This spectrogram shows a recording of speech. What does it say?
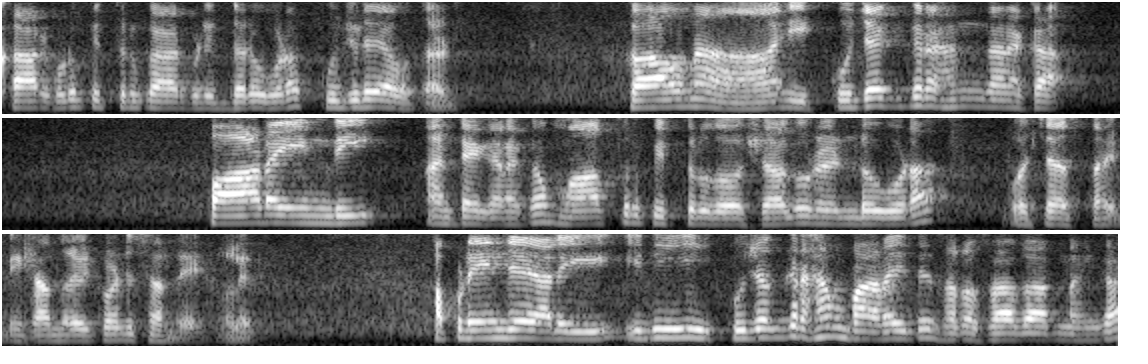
కారకుడు పితృకారకుడు ఇద్దరు కూడా కుజుడే అవుతాడు. కావున ఈ కుజగ్రహం గనక పాడైంది అంటే గనక మాతృపితృ దోషాలు రెండు కూడా వచ్చేస్తాయి. మీకు అందులో ఎటువంటి సందేహం లేదు. అప్పుడు ఏం చేయాలి? ఇది కుజగ్రహం పాడైతే సర్వసాధారణంగా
